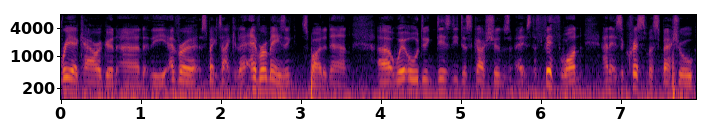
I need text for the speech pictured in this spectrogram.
Ria Carrigan, and the ever spectacular, ever amazing Spider Dan. Uh, we're all doing Disney discussions. It's the fifth one, and it's a Christmas special.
